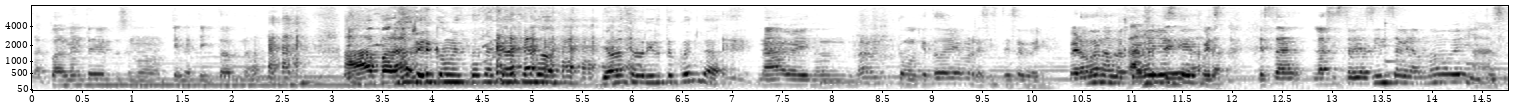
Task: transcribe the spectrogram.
Pues actualmente pues uno tiene TikTok, ¿no? Ah, para ver cómo estás acá haciendo. Ya vas a abrir tu cuenta. Nah, güey, no, no, como que todavía me resiste eso, güey. Pero bueno, lo que voy es que, pues, están las historias de Instagram, ¿no, güey? Y Ah, tú sí,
